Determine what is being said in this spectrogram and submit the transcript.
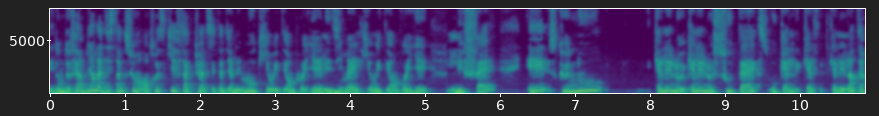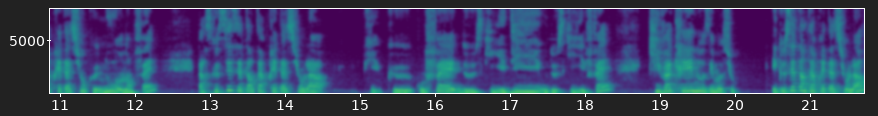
et donc de faire bien la distinction entre ce qui est factuel, c'est-à-dire les mots qui ont été employés, les emails qui ont été envoyés, les faits, et ce que nous, quel est le, le sous-texte ou quelle, est l'interprétation que nous on en fait, parce que c'est cette interprétation-là qu'on fait de ce qui est dit ou de ce qui est fait qui va créer nos émotions. Et que cette interprétation-là,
